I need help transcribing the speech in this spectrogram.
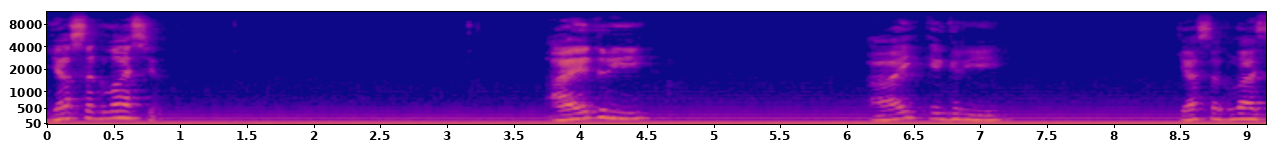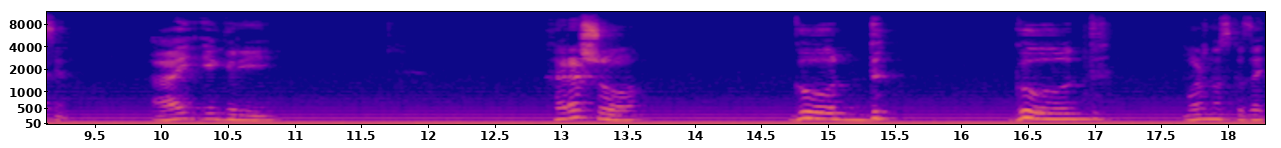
я согласен. I agree. I agree. Я согласен. I agree. Хорошо. Good. Good. Можно сказать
